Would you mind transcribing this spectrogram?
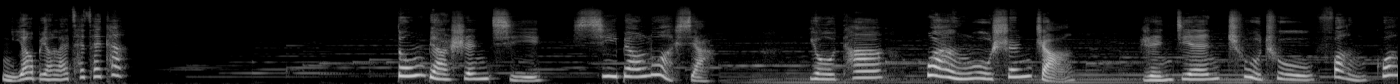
你要不要来猜猜看？东边升起，西边落下，有它万物生长，人间处处放光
